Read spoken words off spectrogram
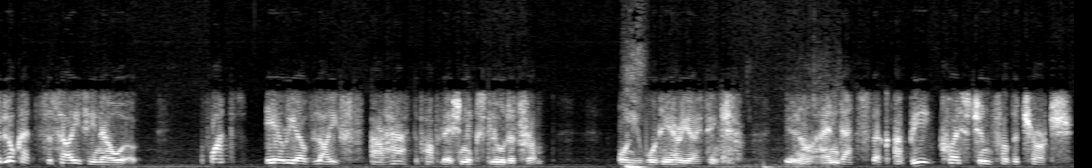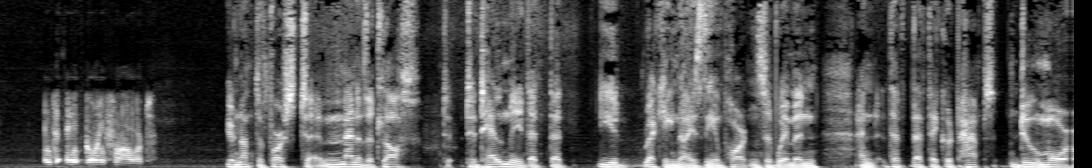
you look at society now, what area of life are half the population excluded from? Only one area, I think. You know, and that's the, a big question for the church in, in going forward. You're not the first uh, man of the cloth to, to tell me that, that you'd recognise the importance of women and that, that they could perhaps do more.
